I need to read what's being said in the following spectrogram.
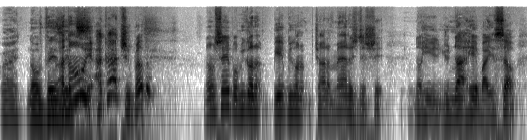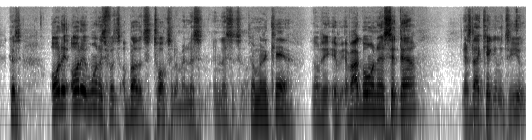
Right. No visits. I know it. I got you, brother. You know what I'm saying? But we're gonna be we're gonna try to manage this shit. No, he you're not here by yourself. Cause all they all they want is for a brother to talk to them and listen and listen to them. So I'm gonna care. You know what I'm saying? If, if I go in there and sit down, it's like kicking it to you.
